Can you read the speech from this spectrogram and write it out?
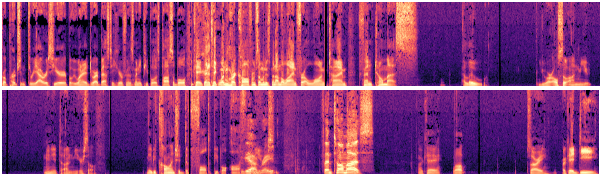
approaching three hours here, but we wanted to do our best to hear from as many people as possible. Okay, we're going to take one more call from someone who's been on the line for a long time. Fantomas. Hello. You are also on mute. You need to unmute yourself. Maybe Callin should default people off. Yeah, mute. right? Fantomas! Okay. Well, sorry. Okay, D.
